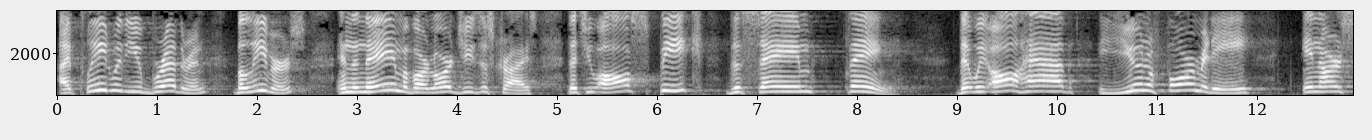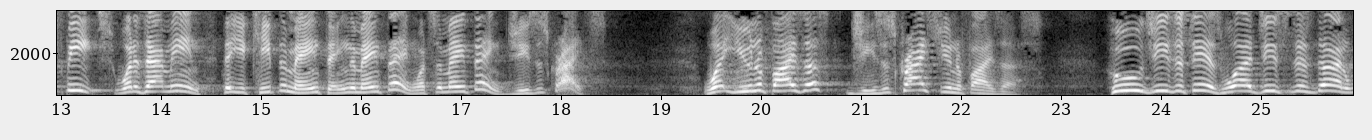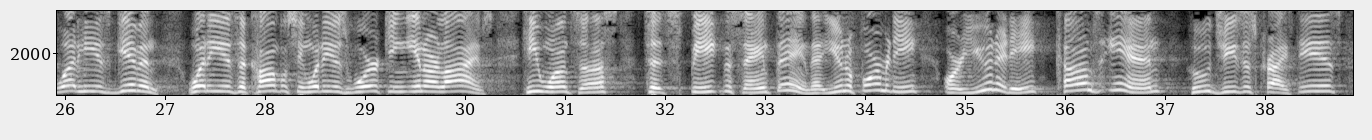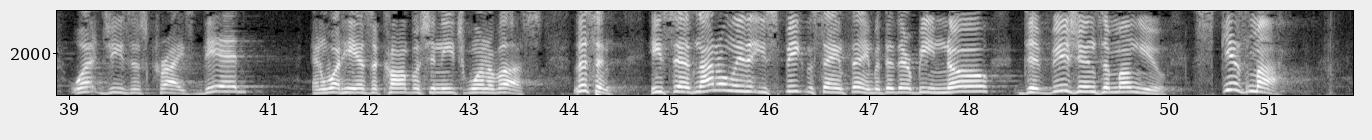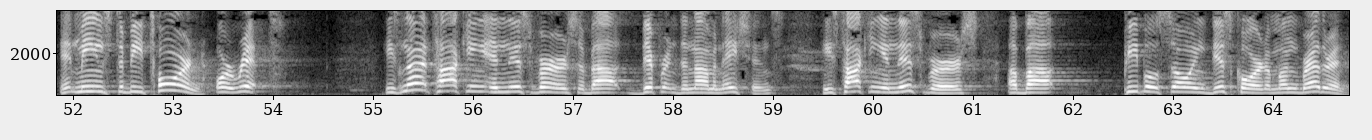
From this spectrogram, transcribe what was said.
I plead with you, brethren, believers, in the name of our Lord Jesus Christ, that you all speak the same thing, that we all have uniformity in our speech. What does that mean? That you keep the main thing the main thing. What's the main thing? Jesus Christ. What unifies us? Jesus Christ unifies us. Who Jesus is, what Jesus has done, what he has given, what he is accomplishing, what he is working in our lives. He wants us to speak the same thing. That uniformity or unity comes in who Jesus Christ is, what Jesus Christ did, and what he has accomplished in each one of us. Listen, he says not only that you speak the same thing, but that there be no divisions among you. Schisma. It means to be torn or ripped. He's not talking in this verse about different denominations. He's talking in this verse about people sowing discord among brethren,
